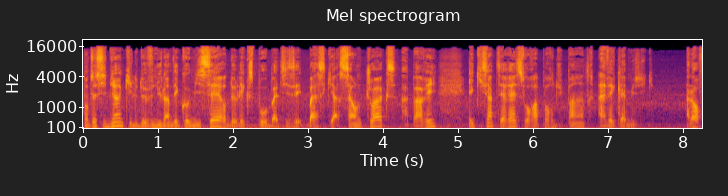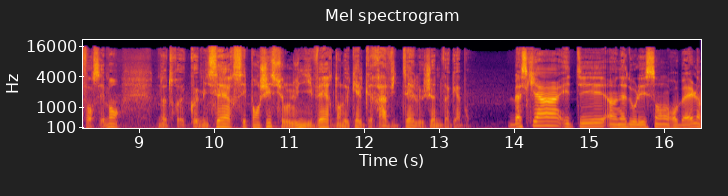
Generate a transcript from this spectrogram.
Tant et si bien qu'il est devenu l'un des commissaires de l'expo baptisée Basquiat Soundtracks à Paris et qui s'intéresse au rapport du peintre avec la musique. Alors forcément, notre commissaire s'est penché sur l'univers dans lequel gravitait le jeune vagabond. Basquiat était un adolescent rebelle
